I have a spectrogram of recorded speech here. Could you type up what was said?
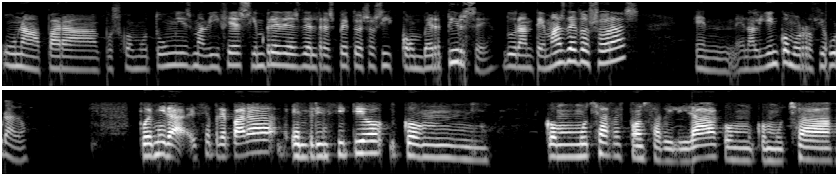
una para, pues como tú misma dices, siempre desde el respeto, eso sí, convertirse durante más de dos horas en, en alguien como Rocío Jurado? Pues mira, se prepara en principio con, mucha responsabilidad, con mucha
